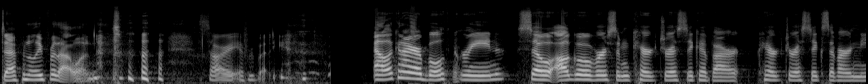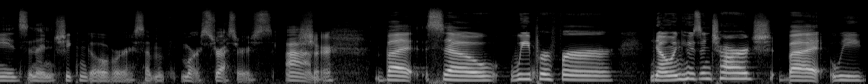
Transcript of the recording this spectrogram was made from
definitely for that one. Sorry, everybody. Alec and I are both green, so I'll go over some characteristic of our characteristics of our needs, and then she can go over some more stressors. Um, sure. But so we prefer knowing who's in charge, but we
